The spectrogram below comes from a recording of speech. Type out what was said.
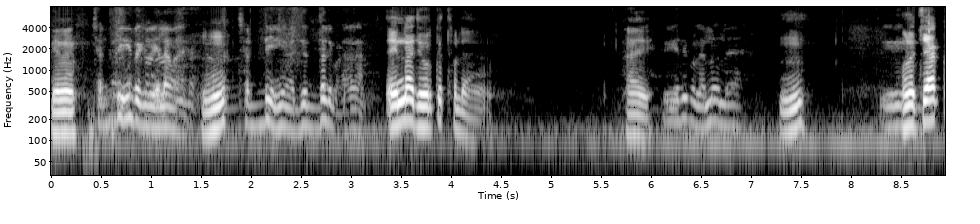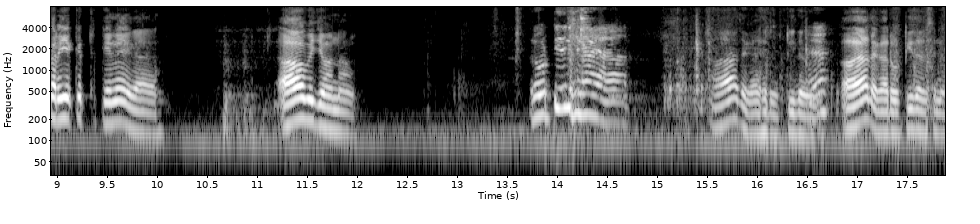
ਕਿਵੇਂ? ਛੱਡੀ ਨਹੀਂ ਤੱਕ ਵੇਲਾ ਮੈਂ। ਹੂੰ? ਛੱਡੀ ਨਹੀਂ ਜਿੱਦਾਂ ਹੀ ਇੰਨਾ ਜ਼ੋਰ ਕਿੱਥੋਂ ਲਿਆ? ਹਾਏ। ਤੂੰ ਇਹਦੇ ਕੋਲ ਲੈ ਲੋ ਲੈ। ਹੂੰ? ਹੁਣ ਚੈੱਕ ਕਰੀਏ ਕਿੱਥੇ ਕਿਵੇਂ ਹੈਗਾ ਆਓ ਵੀ ਜਾਣਾ ਰੋਟੀ ਨਹੀਂ ਖਾਇਆ ਆਹ ਤੇ ਗਾ ਰੋਟੀ ਦਾ ਵੀ। ਆਇਆ ਤੇ ਗਾ ਰੋਟੀ ਦਾ ਸੁਣਾ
